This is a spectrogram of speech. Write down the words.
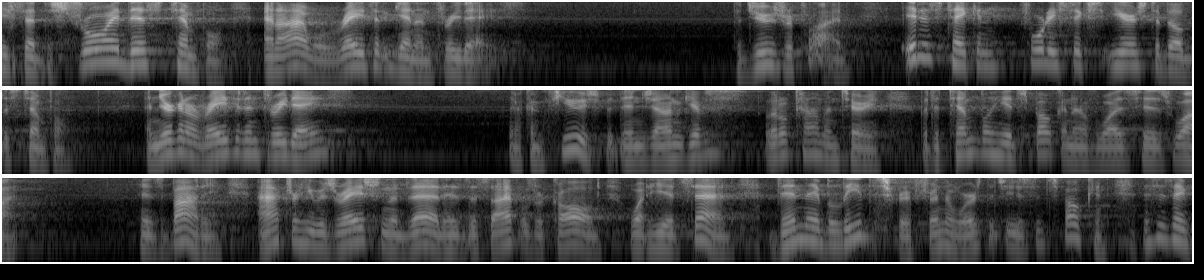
He said, Destroy this temple, and I will raise it again in three days. The Jews replied, It has taken 46 years to build this temple, and you're going to raise it in three days? They're confused, but then John gives us a little commentary. But the temple he had spoken of was his what? His body. After he was raised from the dead, his disciples recalled what he had said. Then they believed the scripture and the words that Jesus had spoken. This is a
